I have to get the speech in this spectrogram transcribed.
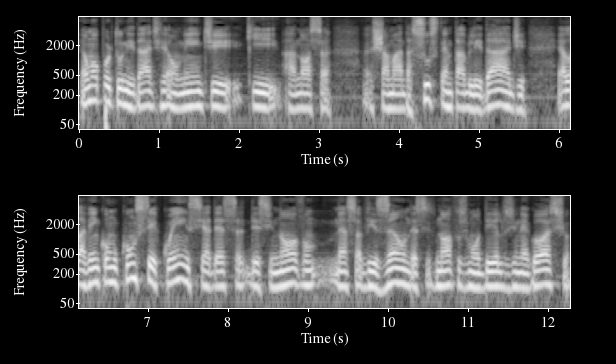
é uma oportunidade realmente que a nossa é, chamada sustentabilidade, ela vem como consequência dessa, desse novo, nessa visão desses novos modelos de negócio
